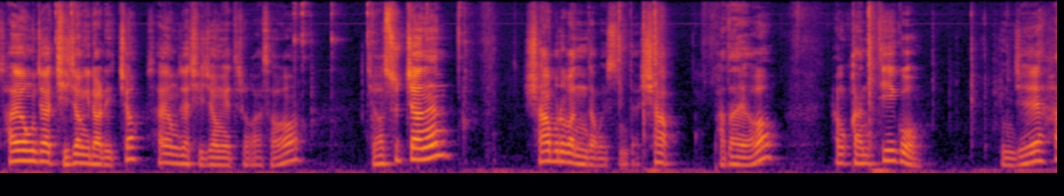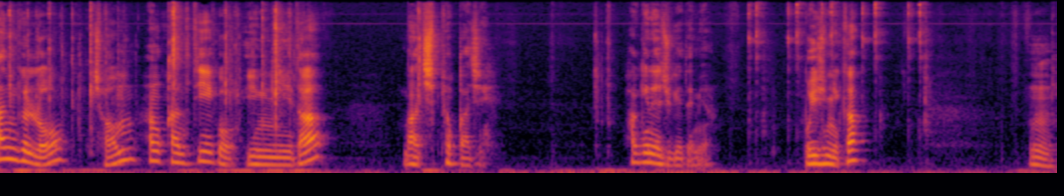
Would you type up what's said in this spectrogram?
사용자 지정이라 그랬죠? 사용자 지정에 들어가서 제가 숫자는 샵으로 받는다고 했습니다. 샵 받아요. 한 칸 띄고 이제 한글로 점 한 칸 띄고 입니다. 마치표까지 확인해 주게 되면 보이십니까? 음.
